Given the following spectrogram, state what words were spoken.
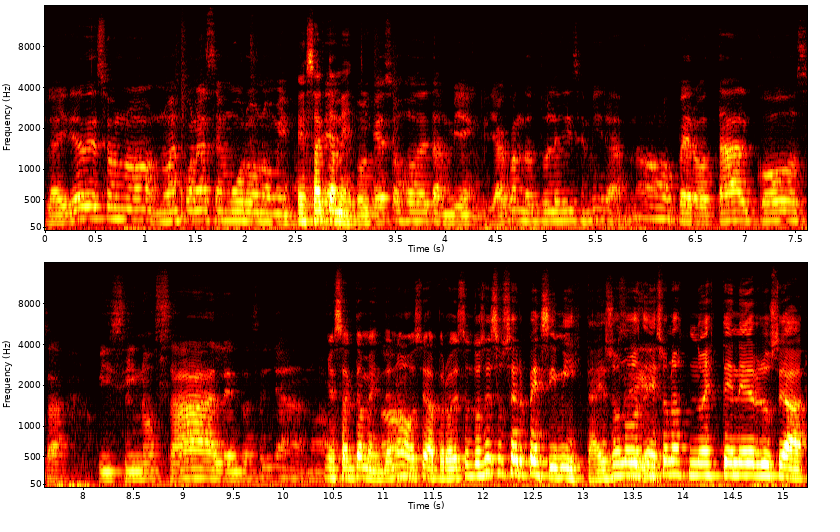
La idea de eso no, no es ponerse muro uno mismo. Exactamente. ¿entiendes? Porque eso jode también. Ya cuando tú le dices, mira, no, pero tal cosa, y si no sale, entonces ya no. Exactamente, no, o sea, pero eso entonces eso es ser pesimista, eso no, Sí. eso no, no es tener, o sea,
